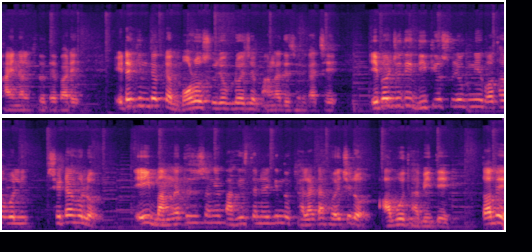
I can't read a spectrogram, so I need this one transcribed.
ফাইনাল খেলতে পারে। এটা কিন্তু একটা বড় সুযোগ রয়েছে বাংলাদেশের কাছে। এবার যদি দ্বিতীয় সুযোগ নিয়ে কথা বলি, সেটা হলো এই বাংলাদেশের সঙ্গে পাকিস্তানের কিন্তু খেলাটা হয়েছিল আবুধাবিতে। তবে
